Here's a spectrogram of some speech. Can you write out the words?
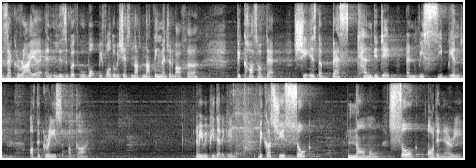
Zechariah and Elizabeth who walked before the witch, not, nothing mentioned about her. Because of that, she is the best candidate and recipient of the grace of God. Let me repeat that again. Because she is so normal, so ordinary,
